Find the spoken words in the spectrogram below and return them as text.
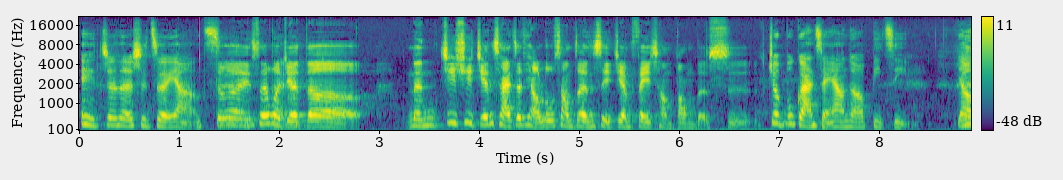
哎，真的是这样子。对，所以我觉得能继续坚持在这条路上，真的是一件非常棒的事。就不管怎样，都要逼自己要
